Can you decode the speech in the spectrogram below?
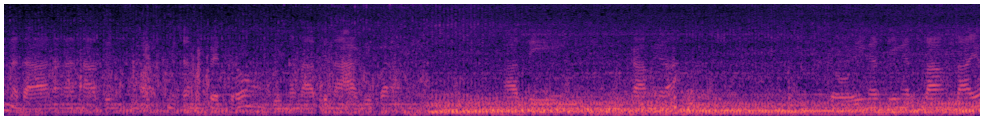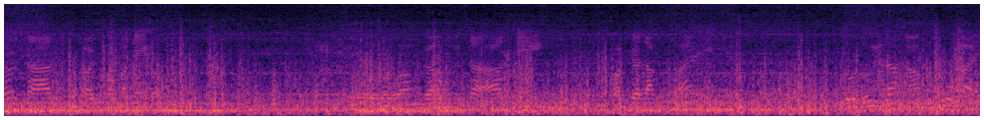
ayan, nadaanan na natin sa ni San Pedro. Hindi na natin nahagi pa ng ating camera. So, ingat-ingat lang tayo sa ating pagmamaneho. So, hanggang sa ating paglalakbay, tuloy lang ang buhay.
